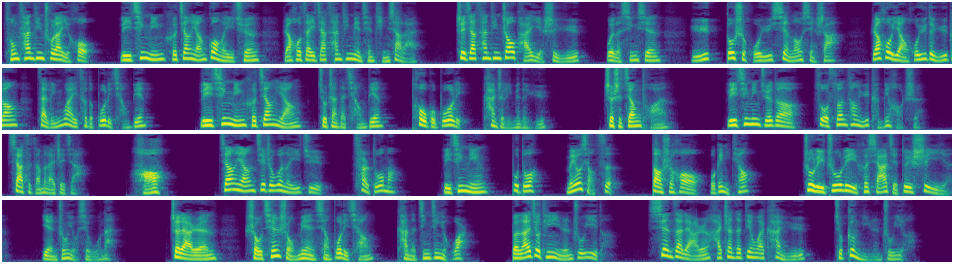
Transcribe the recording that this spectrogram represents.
从餐厅出来以后，李青宁和江阳逛了一圈，然后在一家餐厅面前停下来。这家餐厅招牌也是鱼，为了新鲜，鱼都是活鱼，现捞现杀。然后养活鱼的鱼缸在另外一侧的玻璃墙边，李青宁和江阳就站在墙边，透过玻璃看着里面的鱼。这是江团。李青宁觉得做酸汤鱼肯定好吃，下次咱们来这家。好，江阳接着问了一句：“刺儿多吗？”李青宁不多，没有小刺，到时候我给你挑。助理朱莉和霞姐对视一眼，眼中有些无奈。这俩人手牵手面向玻璃墙，看得津津有味儿，本来就挺引人注意的，现在俩人还站在店外看鱼，就更引人注意了。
